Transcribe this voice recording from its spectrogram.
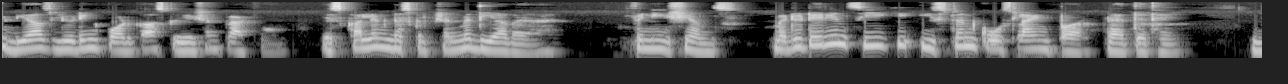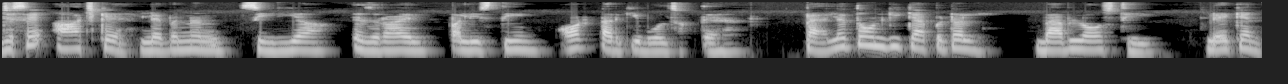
India's leading podcast creation platform इसका लिंक डिस्क्रिप्शन में दिया गया है। फिनीशियंस मेडिटेरियन सी की ईस्टर्न कोस्ट लाइन पर रहते थे, जिसे आज के लेबनन सीरिया इसराइल फलस्तीन और टर्की बोल सकते हैं। पहले तो उनकी कैपिटल बेबलॉस थी, लेकिन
